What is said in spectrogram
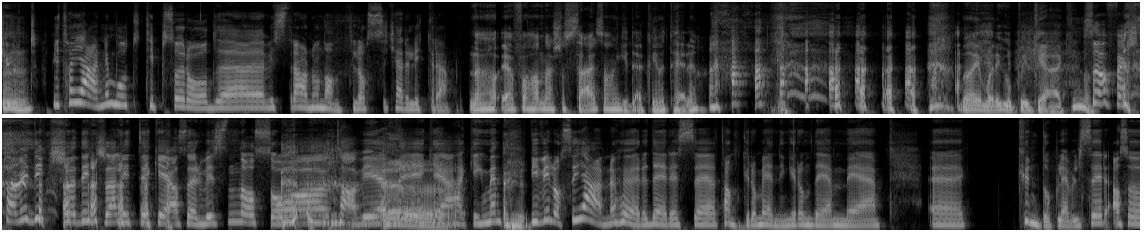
Ja, kult. Mm. Vi tar gjerne imot tips og råd eh, hvis dere har noen navn til oss, kjære lyttere. Ja, for han er så sær, så han gidder jeg ikke å invitere. Men jeg må gå på Ikea-hacking, da. Så først har vi ditcha, ditcha litt Ikea-servicen, og så tar vi en Ikea-hacking. Men vi vil også gjerne høre deres eh, tanker og meninger om det med eh, kundeopplevelser. Altså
